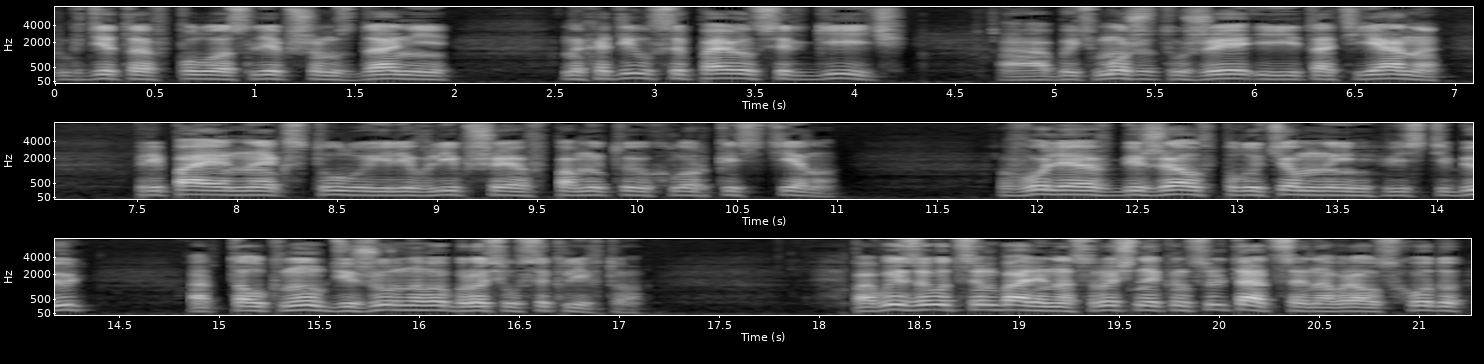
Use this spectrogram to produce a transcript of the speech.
Где-то в полуослепшем здании находился Павел Сергеевич, а, быть может, уже и Татьяна, припаянная к стулу или влипшая в помытую хлоркой стену. Воля вбежал в полутемный вестибюль, оттолкнул дежурного, бросился к лифту. «По вызову Цимбалина срочная консультация», — наврал сходу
